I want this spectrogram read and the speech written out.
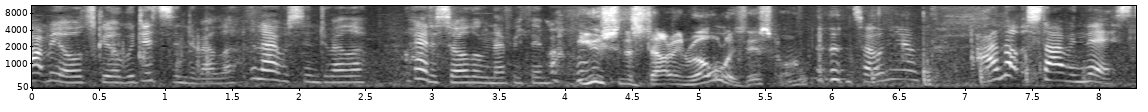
At my old school, we did Cinderella, and I was Cinderella. I had a solo and everything. Used to the starring role is this one. I'm telling you. I'm not the star in this.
